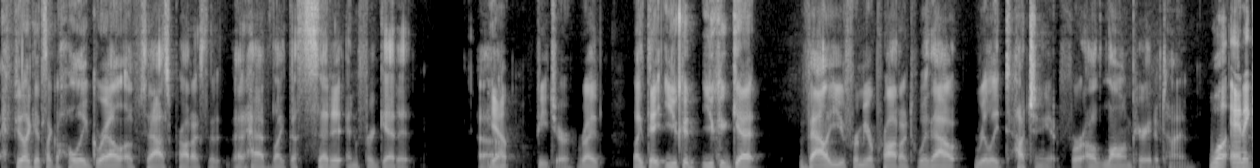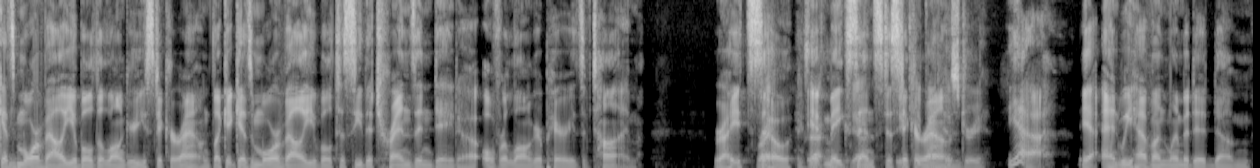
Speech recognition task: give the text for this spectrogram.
I feel like it's like a holy grail of SaaS products that that have like the set it and forget it uh, yep. feature, right? Like they you could you could get value from your product without really touching it for a long period of time. Well, and it gets more valuable the longer you stick around. Like it gets more valuable to see the trends in data over longer periods of time. Right? So exactly. it makes yeah. sense to stick around. History. Yeah. Yeah, and we have unlimited um,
